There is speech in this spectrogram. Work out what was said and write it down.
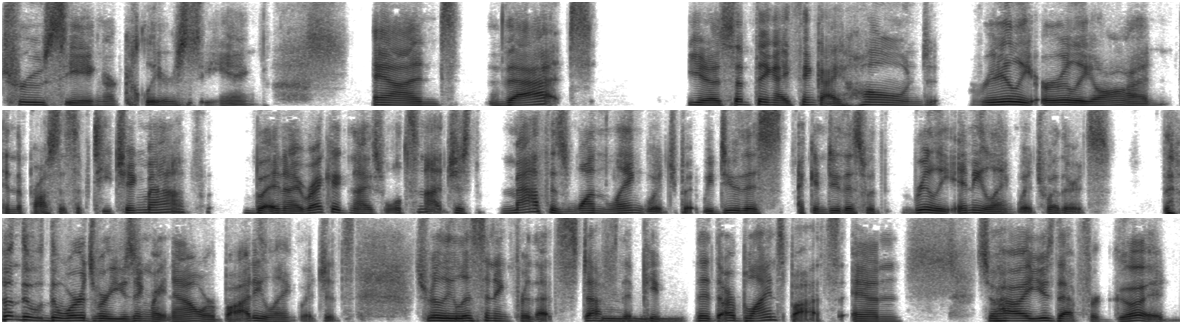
true seeing or clear seeing and that you know something i think i honed really early on in the process of teaching math but and i recognize well it's not just math is one language but we do this i can do this with really any language whether it's the, the words we're using right now or body language it's it's really listening for that stuff mm. that people mm. that are blind spots and so how i use that for good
